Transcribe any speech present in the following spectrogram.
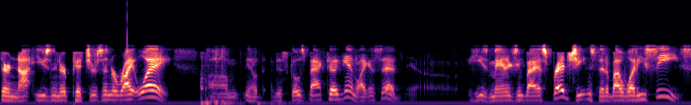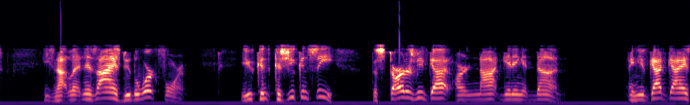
They're not using their pitchers in the right way. Um, you know, this goes back to again, like I said, uh, he's managing by a spreadsheet instead of by what he sees. He's not letting his eyes do the work for him. You can, because you can see the starters we've got are not getting it done, and you've got guys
